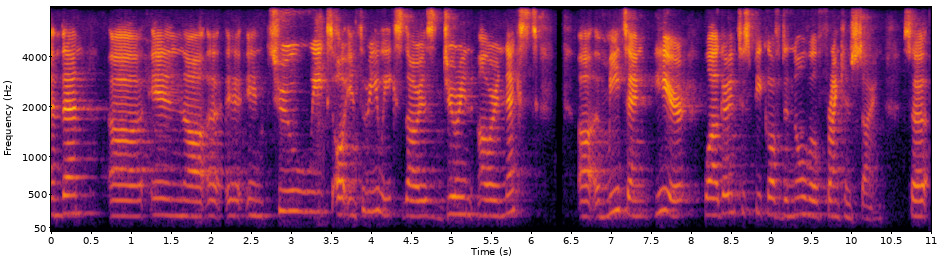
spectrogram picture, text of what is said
and then uh, in uh, uh, in two weeks or in three weeks, that is during our next uh, meeting here, we're going to speak of the novel Frankenstein. So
